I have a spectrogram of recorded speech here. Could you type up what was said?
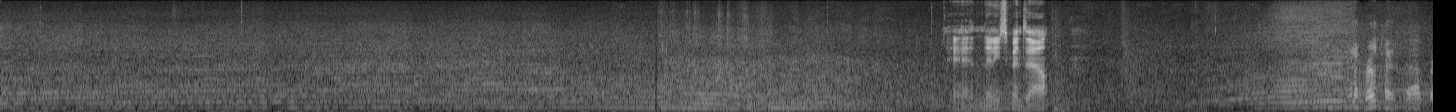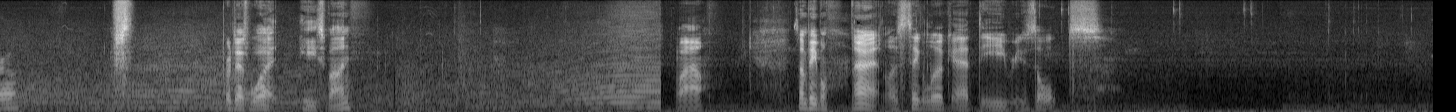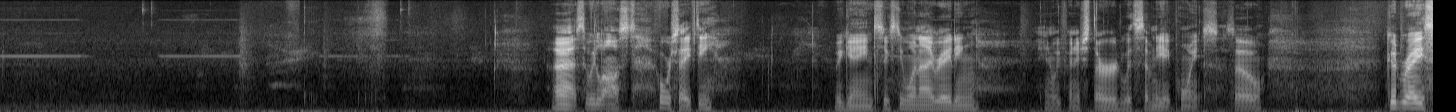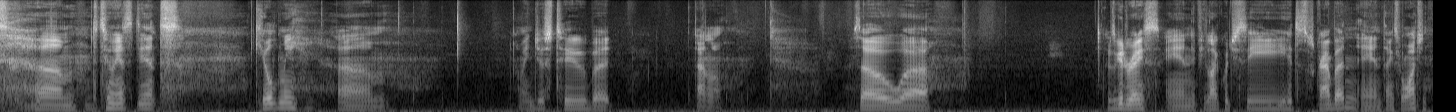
And then he spins out. I'm gonna protest that, bro. Protest what? He spun? Wow. Some people. Alright, let's take a look at the results. Alright, so we lost four safety. We gained 61 iRating and we finished third with 78 points. So good race. Um, the two incidents killed me. Um, I mean, just two, but I don't know. So uh, it was a good race, and if you like what you see, hit the subscribe button, and thanks for watching.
